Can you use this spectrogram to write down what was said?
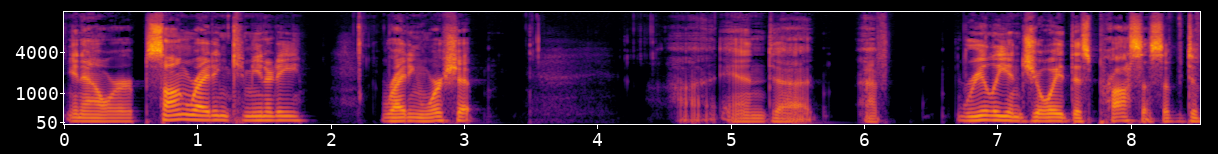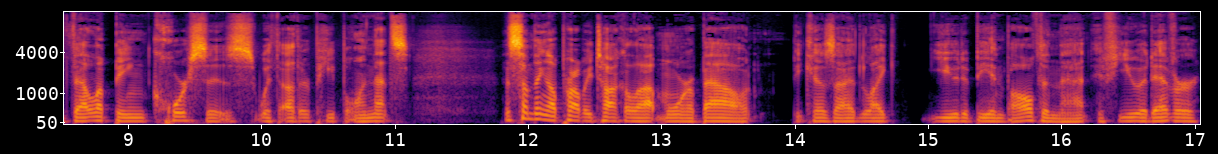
in our songwriting community, writing worship. Uh, and uh, I've really enjoyed this process of developing courses with other people. And that's, that's something I'll probably talk a lot more about because I'd like you to be involved in that. If you had ever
